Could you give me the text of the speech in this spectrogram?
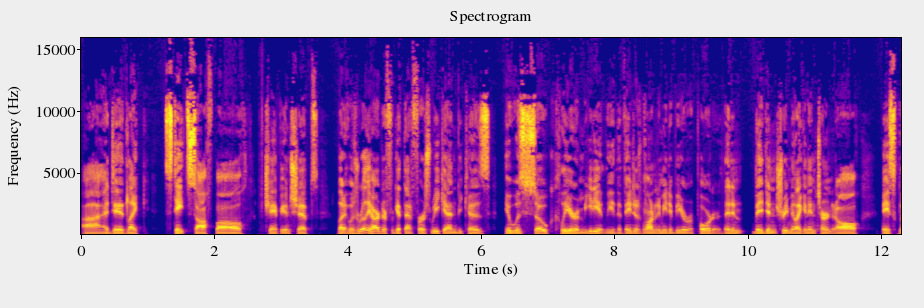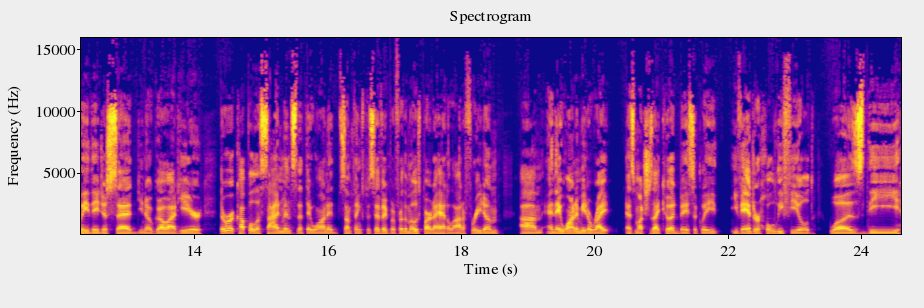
Uh, I did like state softball championships, but it was really hard to forget that first weekend because it was so clear immediately that they just wanted me to be a reporter. They didn't, they didn't treat me like an intern at all. Basically, they just said, you know, go out here. There were a couple assignments that they wanted something specific, but for the most part, I had a lot of freedom. Um, and they wanted me to write as much as I could. Basically, Evander Holyfield was the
